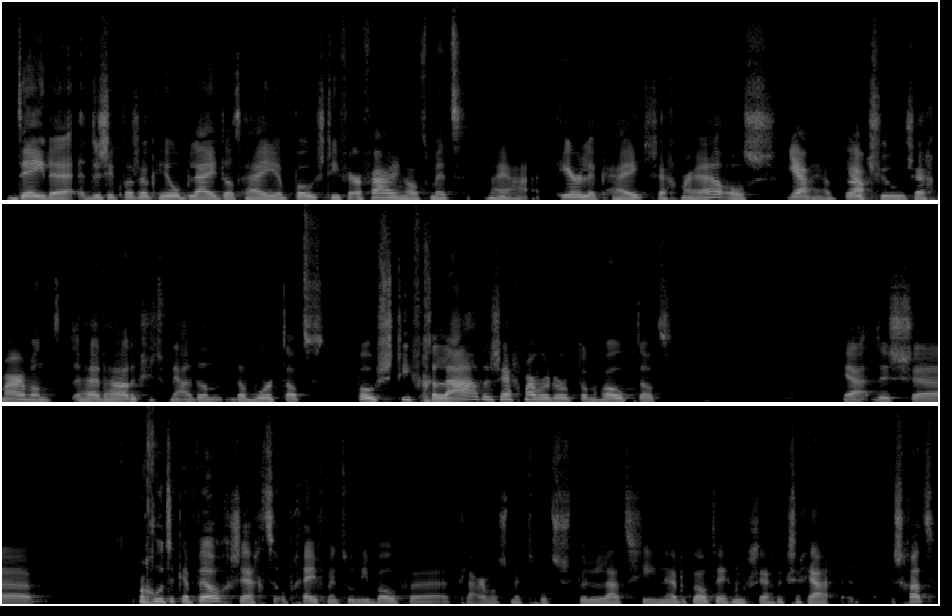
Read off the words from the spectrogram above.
delen. Dus ik was ook heel blij dat hij een positieve ervaring had met, nou ja, eerlijkheid, zeg maar, hè, als Ja, nou ja, ja. virtue, zeg maar. Want uh, dan had ik zoiets van, nou, dan, dan wordt dat positief geladen, zeg maar, waardoor ik dan hoop dat ja, dus. Uh, maar goed, ik heb wel gezegd, op een gegeven moment toen die boven klaar was met trotse spullen laten zien, heb ik wel tegen hem gezegd. Ik zeg, ja, schat,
